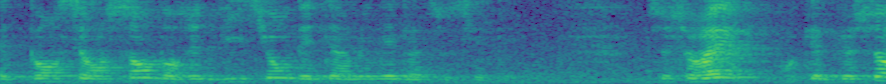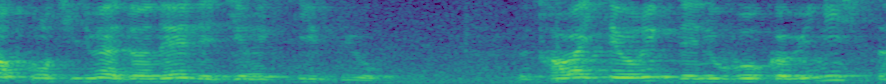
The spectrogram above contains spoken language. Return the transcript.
être pensées ensemble dans une vision déterminée de la société ce serait en quelque sorte continuer à donner des directives du haut. Le travail théorique des nouveaux communistes,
